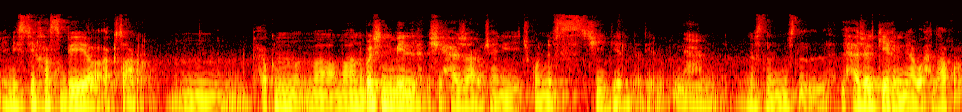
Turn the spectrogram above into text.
يعني style خاص بيا أكثر. بحكم ما ما نبغيش نميل لشي حاجة عاوتاني تكون نفس الشيء ديال ديال نعم. نفس نفس الحاجة اللي كيغنيها واحد آخر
